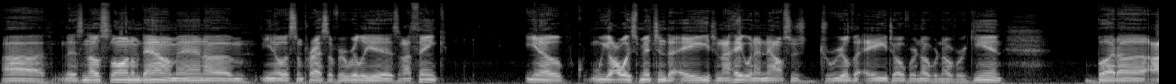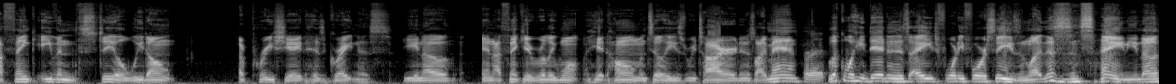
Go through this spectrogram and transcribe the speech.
Uh, there's no slowing him down, man. Um, you know, it's impressive. It really is. And I think, you know, we always mention the age, and I hate when announcers drill the age over and over and over again. But uh, I think even still, we don't appreciate his greatness. You know, and I think it really won't hit home until he's retired. And it's like, man, right. look what he did in his age 44 season. Like this is insane, you know.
